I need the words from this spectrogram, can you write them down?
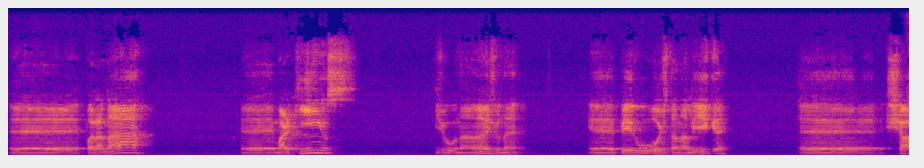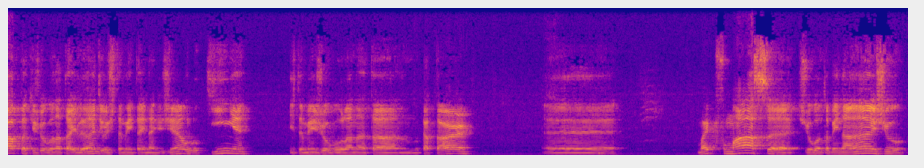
É, Paraná, é, Marquinhos, que jogou na Anjo, né? É, Peru, hoje está na Liga. É, Chapa, que jogou na Tailândia, hoje também está aí na região. Luquinha, que também jogou lá na, tá no Catar. É, Mike Fumaça, que jogou também na Anjo.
